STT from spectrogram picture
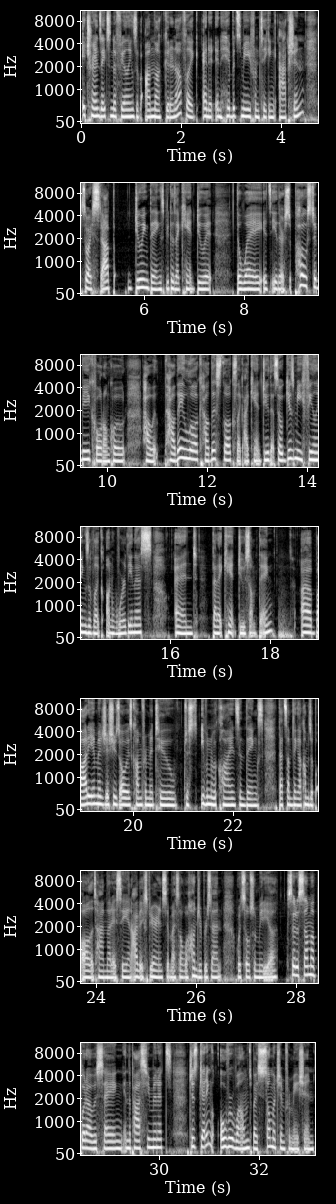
it translates into feelings of I'm not good enough, like, and it inhibits me from taking action. So I stop doing things because I can't do it the way it's either supposed to be, quote unquote, how it how they look, how this looks, like I can't do that. So it gives me feelings of like unworthiness and that I can't do something. Uh, body image issues always come from it too, just even with clients and things. That's something that comes up all the time that I see, and I've experienced it myself 100% with social media. So, to sum up what I was saying in the past few minutes, just getting overwhelmed by so much information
